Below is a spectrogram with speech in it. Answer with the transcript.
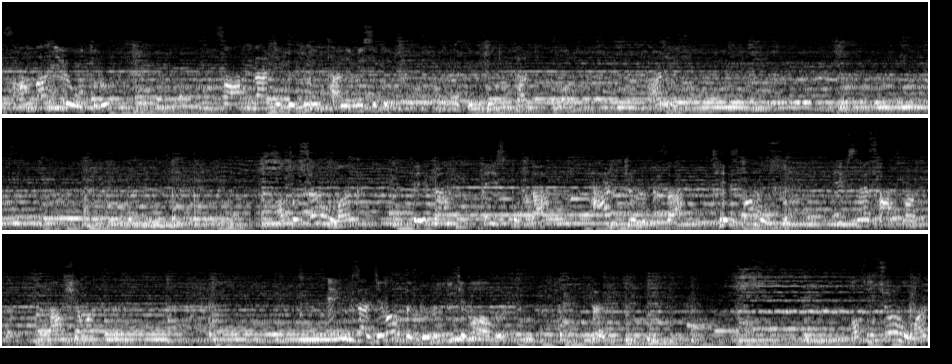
sandalyeye oturup saatlerce gözünün terlemesidir. Gözüm ter bu arada. Asosyal olmak Facebook'ta her türlü kıza teslim olsun hepsine satmaktır, yavşamaktır. Güzel cevap da gönüllü cevabıdır. Asosyal olmak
